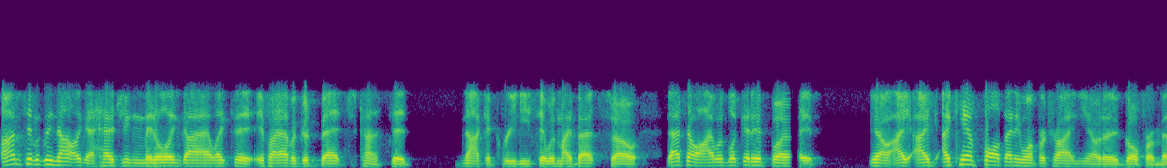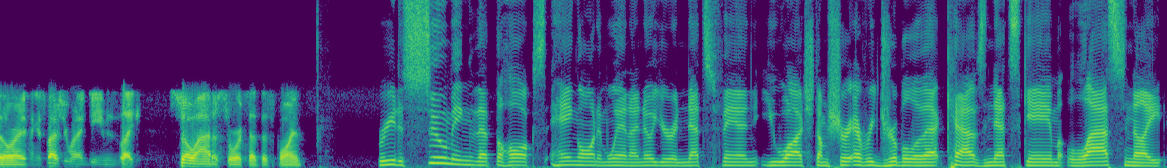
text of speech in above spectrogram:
I'm typically not like a hedging middling guy. I like to if I have a good bet, just kind of sit, not get greedy, sit with my bet. So that's how I would look at it, but you know, I, I I can't fault anyone for trying, you know, to go for a middle or anything, especially when a game is like so out of sorts at this point. Reed, assuming that the Hawks hang on and win, I know you're a Nets fan. You watched, I'm sure, every dribble of that Cavs Nets game last night.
